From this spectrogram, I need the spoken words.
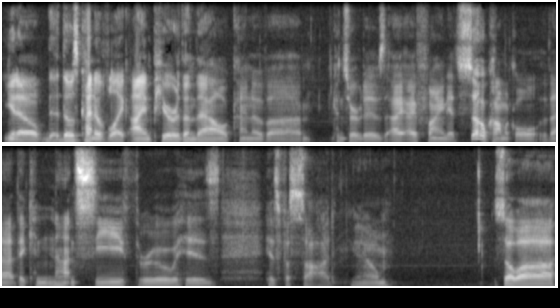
you know, th- those kind of like, I'm purer than thou kind of uh, conservatives, I, I find it so comical that they cannot see through his his facade, you know. So, uh,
